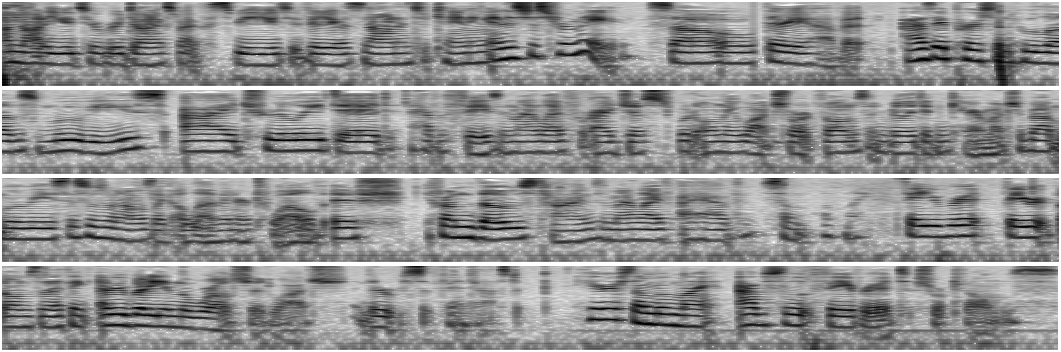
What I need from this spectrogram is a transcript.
I'm not a YouTuber. Don't expect this to be a YouTube video. It's not entertaining and it's just for me. So there you have it. As a person who loves movies, I truly did have a phase in my life where I just would only watch short films and really didn't care much about movies. This was when I was like 11 or 12 ish. From those times in my life, I have some of my favorite, favorite films that I think everybody in the world should watch. They're fantastic. Here are some of my absolute favorite short films.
